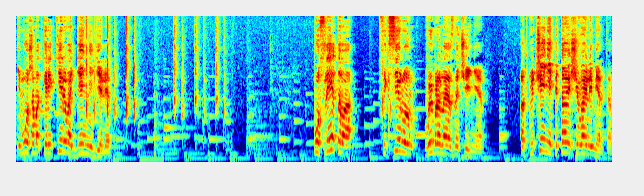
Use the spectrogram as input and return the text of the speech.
и можем откорректировать день недели. После этого фиксируем выбранное значение. Отключение питающего элемента.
